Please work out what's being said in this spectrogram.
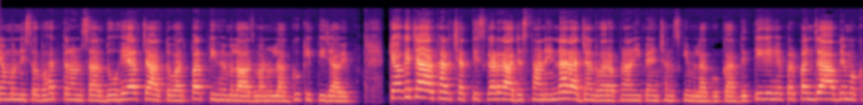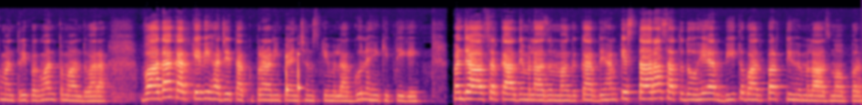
ਨਿਯਮ 1972 ਅਨੁਸਾਰ 2004 ਤੋਂ ਬਾਅਦ ਭਰਤੀ ਹੋਏ ਮੁਲਾਜ਼ਮਾਂ ਨੂੰ ਲਾਗੂ ਕੀਤੀ ਜਾਵੇ। ਕਿਉਂਕਿ ਝਾਰਖੰਡ ਛੱਤੀਸਗੜ੍ਹ, ਰਾਜਸਥਾਨ ਇਹਨਾਂ ਰਾਜਾਂ ਦੁਆਰਾ ਪੁਰਾਣੀ ਪੈਨਸ਼ਨ ਸਕੀਮ ਲਾਗੂ ਕਰ ਦਿੱਤੀ ਗਈ ਹੈ। ਪਰ ਪੰਜਾਬ ਦੇ ਮੁੱਖ ਮੰਤਰੀ ਭਗਵੰਤ ਮਾਨ ਦੁਆਰਾ ਵਾਅਦਾ ਕਰਕੇ ਵੀ ਹਜੇ ਤੱਕ ਪੁਰਾਣੀ ਪੈਨਸ਼ਨ ਸਕੀਮ ਲਾਗੂ ਨਹੀਂ ਕੀਤੀ ਗਈ। ਪੰਜਾਬ ਸਰਕਾਰ ਦੇ ਮੁਲਾਜ਼ਮ ਮੰਗ ਕਰਦੇ ਹਨ ਕਿ 17/7/2020 ਤੋਂ ਬਾਅਦ ਭਰਤੀ ਹੋਏ ਮੁਲਾਜ਼ਮਾਂ ਉੱਪਰ,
